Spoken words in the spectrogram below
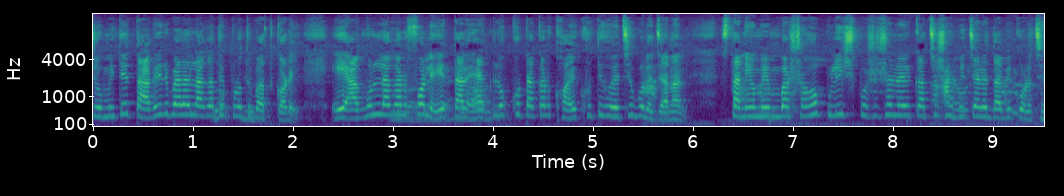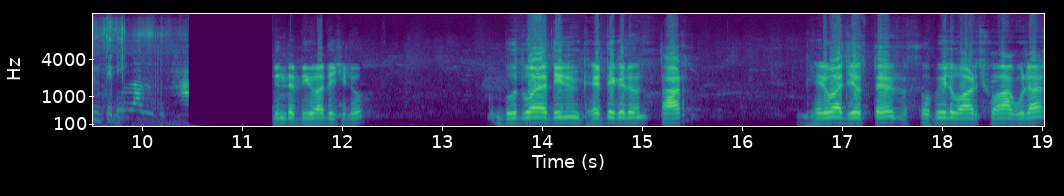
জমিতে তারের বেড়া লাগাতে প্রতিবাদ করে। এই আগুন লাগার ফলে তার এক লক্ষ টাকার ক্ষয়ক্ষতি হয়েছে বলে জানান। স্থানীয় মেম্বার সহ পুলিশ প্রশাসনের কাছে সুবিচারের দাবি করেছেন তিনি। দিনটা বিবাদী ছিল। বুধবারের দিন ঘেরতে গেলেন তার ঘেরবা যেতে সপিল ওয়ার ছোঁয়াগুলা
